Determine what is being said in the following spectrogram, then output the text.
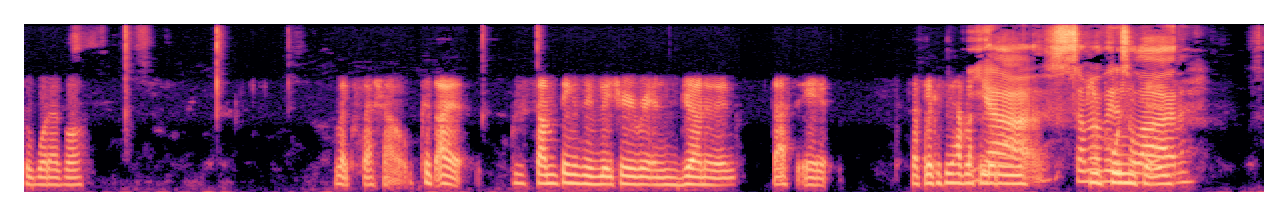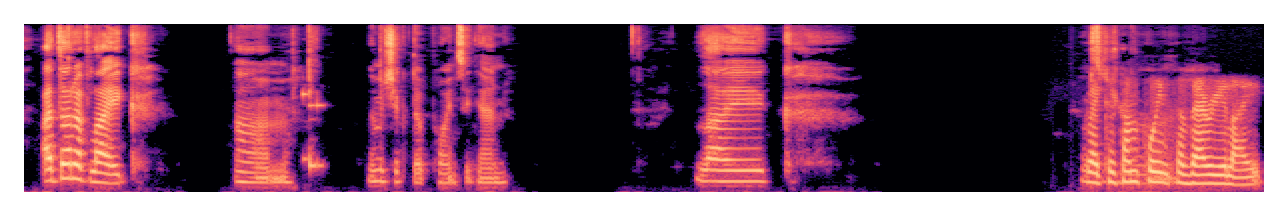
to whatever, like flesh out, because I some things we've literally written journaling. That's it. So I feel like if we have like a Yeah, some of it is a lot. I thought of like, um, let me check the points again. Like, like because some points are very like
